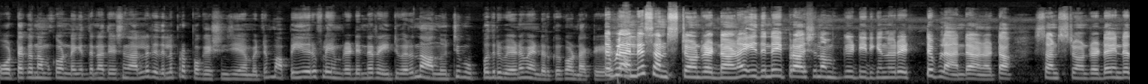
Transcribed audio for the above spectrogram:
പോട്ടൊക്കെ നമുക്ക് ഉണ്ടെങ്കിൽ തന്നെ അത്യാവശ്യം നല്ല രീതിയിൽ പ്രൊപ്പഗേഷൻ ചെയ്യാൻ പറ്റും. അപ്പോൾ ഈ ഒരു ഫ്ലെയിം റെഡിന്റെ റേറ്റ് വരെ നാനൂറ്റി മുപ്പത് രൂപയാണ് വേണ്ടവർക്ക് കോൺടാക്ട് ചെയ്യുക പ്ലാന്റ് സൺസ്റ്റോൺ റെഡ് ആണ്. ഇതിന്റെ ഇപ്രാവശ്യം നമുക്ക് കിട്ടിയിരിക്കുന്ന ഒരു എട്ട് പ്ലാന്റ് ആണ് കേട്ടോ. സൺസ്റ്റോൺ റെഡ് അതിന്റെ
